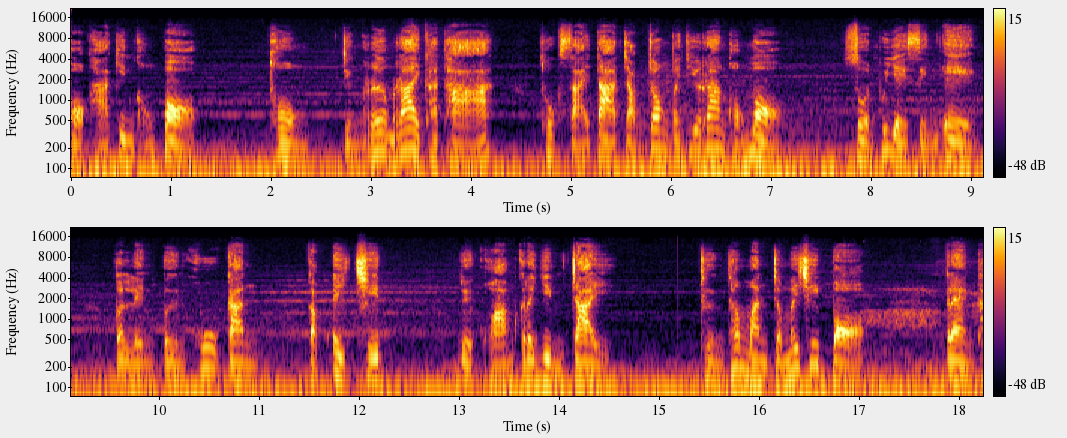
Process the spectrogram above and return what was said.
ออกหากินของปอบ ธงจึงเริ่มไร่คาถา ทุกสายตาจับจ้องไปที่ร่างของหมอก ส่วนผู้ใหญ่สินเองก็เล็งปืนคู่กัน กับไอ้ชิด ด้วยความกระยิมใจ ถึงถ้ามันจะไม่ใช่ปอบ แกล้งท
